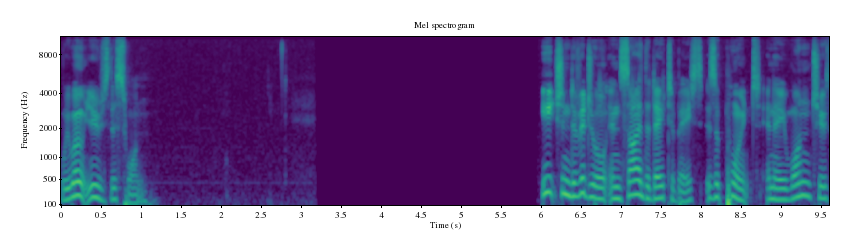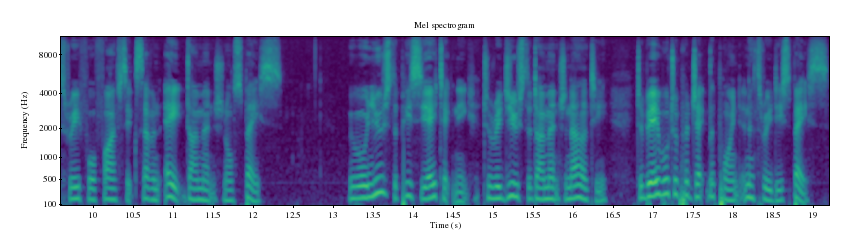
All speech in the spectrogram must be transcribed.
We won't use this one. Each individual inside the database is a point in a 1, 2, 3, 4, 5, 6, 7, 8 dimensional space. We will use the PCA technique to reduce the dimensionality to be able to project the point in a 3D space.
